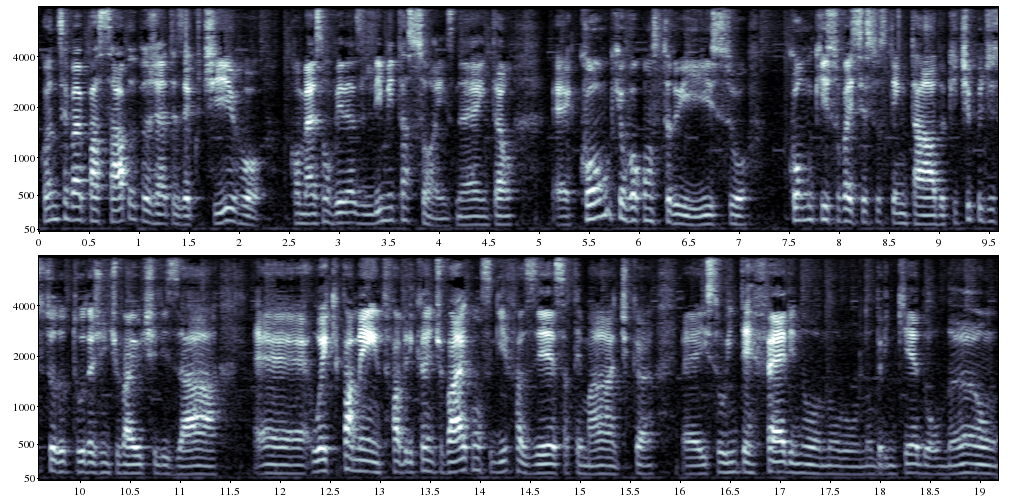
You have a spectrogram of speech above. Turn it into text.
Quando você vai passar para o projeto executivo, começam a vir as limitações, né? Então, é, como que eu vou construir isso? Como que isso vai ser sustentado? Que tipo de estrutura a gente vai utilizar? É, o equipamento, o fabricante vai conseguir fazer essa temática, é, isso interfere no, no, no, brinquedo ou não,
